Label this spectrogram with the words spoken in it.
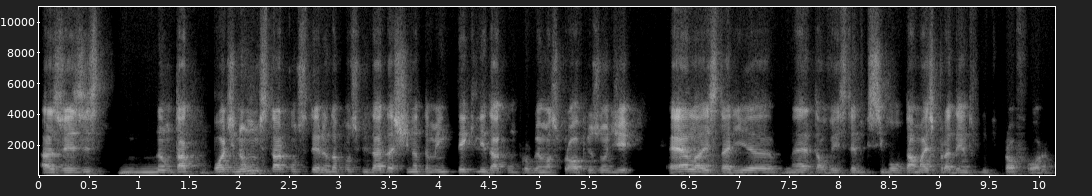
às vezes não tá, pode não estar considerando a possibilidade da China também ter que lidar com problemas próprios, onde ela estaria, né, talvez tendo que se voltar mais para dentro do que para fora.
